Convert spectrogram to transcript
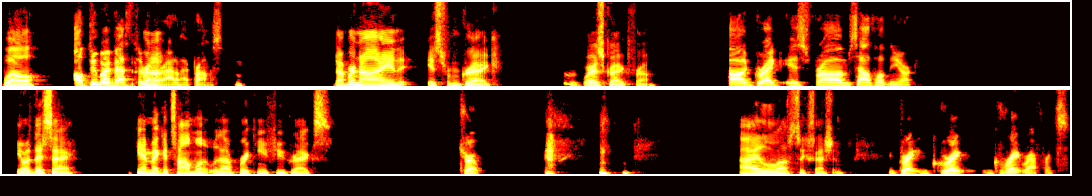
Well, I'll do my best to remember, not... Adam. I promise. Number nine is from Greg. Hmm. Where's Greg from? Uh, Greg is from South Southold, New York. You know what they say? Can't make a Tomlet without breaking a few Gregs. True. I love Succession. Great, great, great reference.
